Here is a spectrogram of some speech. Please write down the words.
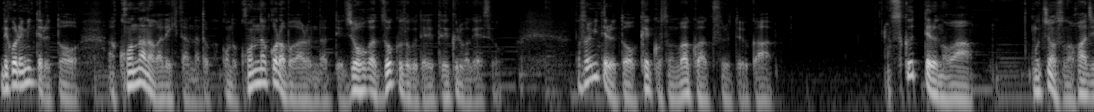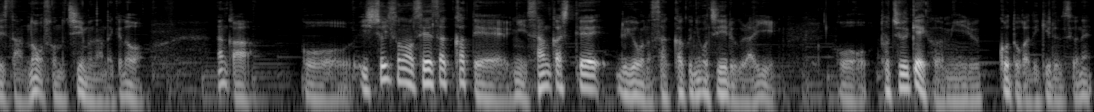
でこれ見てるとあこんなのができたんだとか今度こんなコラボがあるんだっていう情報が続々出てくるわけですよ。それ見てると結構そのワクワクするというか作ってるのはもちろんそのファジーさんのそのチームなんだけどなんかこう一緒にその制作過程に参加してるような錯覚に陥るぐらいこう途中経過が見えることができるんですよね。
